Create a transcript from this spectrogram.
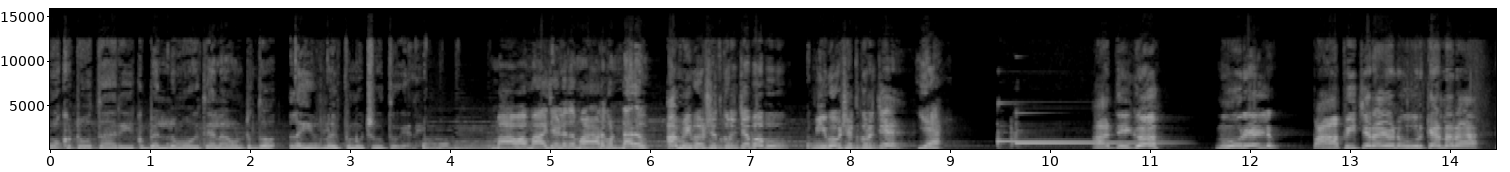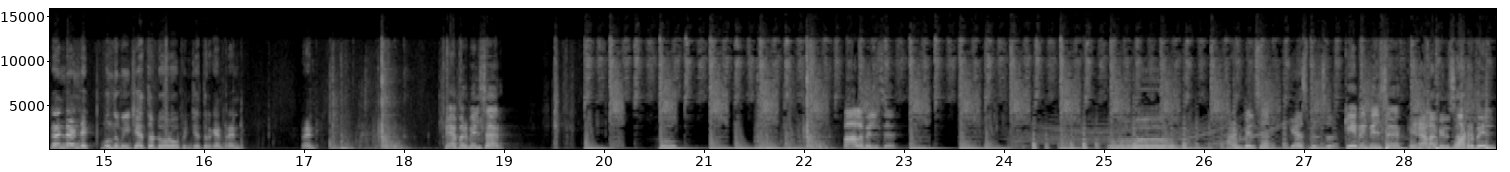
ఒకటో తారీఖు బెల్లు మోగితే ఎలా ఉంటుందో లైవ్లో ఇప్పుడు నువ్వు చూద్దు గాని. మావా మాజీ ఏదో మాట్లాడుకుంటున్నారు. ఆ మీ భవిష్యత్తు గురించే బాబు. మీ భవిష్యత్తు గురించే. యా అదిగో నూరేళ్ళు. పాపి చిరాయని ఊరికే అన్నారా? రండి రండి. ముందు మీ చేత్తో డోర్ ఓపెన్ చేద్దరు కానీ రండి. రండి. Paper bill sir. పాల బిల్ సార్. ఓహో. Current bill sir? Gas bill sir. Cable bill sir. కిరాణా bill water bill.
